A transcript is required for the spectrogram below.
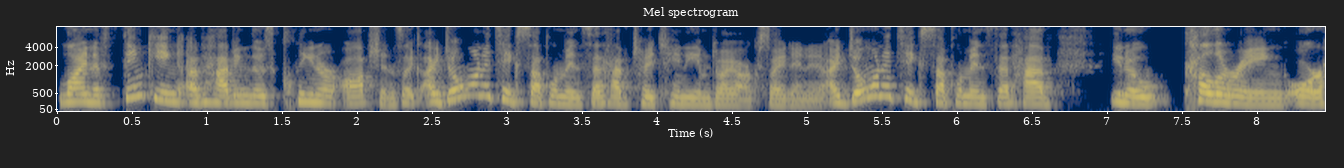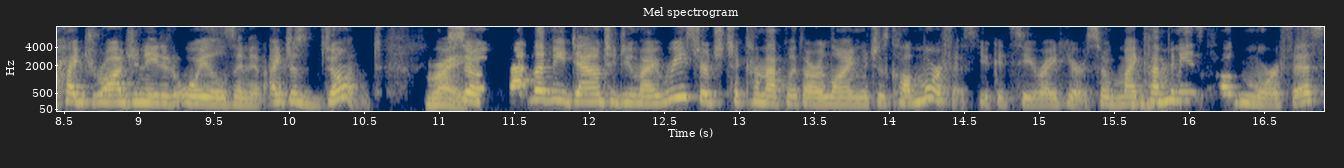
line of thinking of having those cleaner options. Like I don't want to take supplements that have titanium dioxide in it. I don't want to take supplements that have, you know, coloring or hydrogenated oils in it. I just don't. Right. So that led me down to do my research to come up with our line, which is called Morphus. You could see right here. So my Mhm. company is called Morphus,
